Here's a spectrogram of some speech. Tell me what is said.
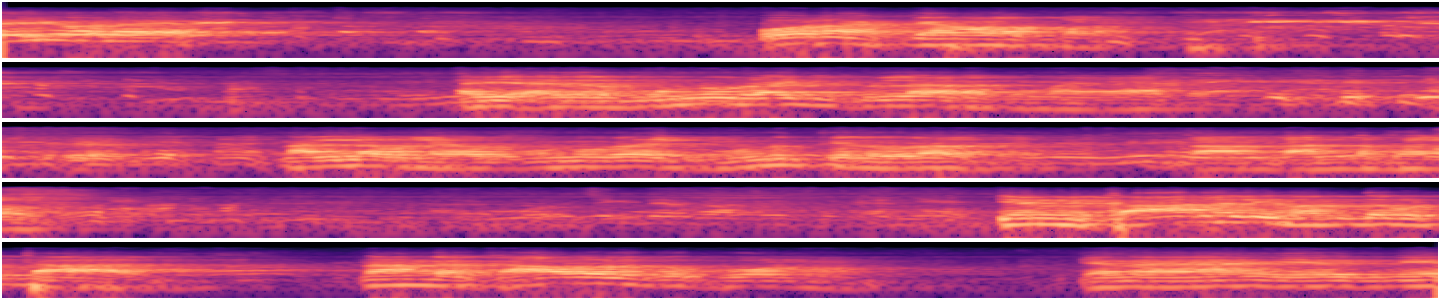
செய்வானே. போடா கேவலப்படம் ஐயா இதில் முந்நூறுரூவாய்க்கு பிள்ளை நடக்குமாயா நல்ல பிள்ளை ஒரு முந்நூறுரூவாய்க்கு முந்நூற்றி எழுபது ரூபா இருக்கு. அந்த அந்த என் காதலி வந்து விட்டால் நாங்கள் காவலுக்கு போகணும். ஏன்னா ஏற்கனவே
